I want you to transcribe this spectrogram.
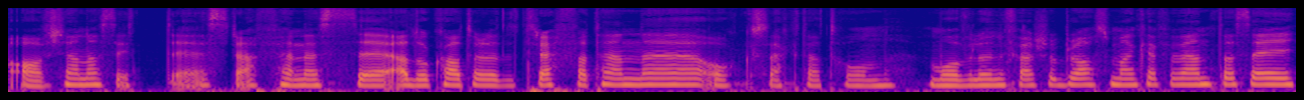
avtjäna sitt eh, straff. Hennes advokater hade träffat henne och sagt att hon mår väl ungefär så bra som man kan förvänta sig.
